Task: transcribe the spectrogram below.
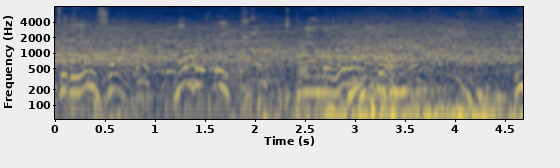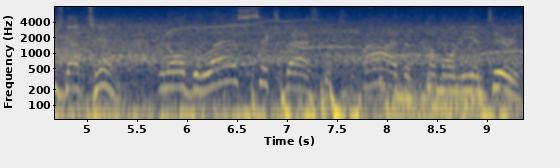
to the inside. Number eight. And the layup full. He's got 10. You know, of the last six baskets, five have come on the interior.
